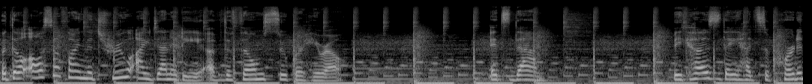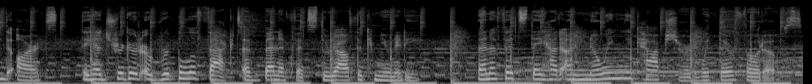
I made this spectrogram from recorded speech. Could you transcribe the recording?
But they'll also find the true identity of the film's superhero. It's them. Because they had supported the arts, they had triggered a ripple effect of benefits throughout the community. Benefits they had unknowingly captured with their photos.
